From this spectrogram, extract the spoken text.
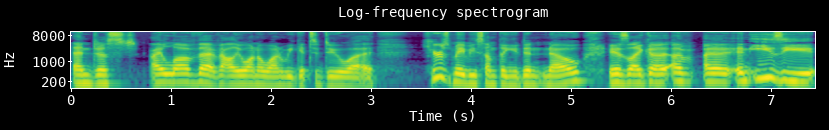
And just I love that Valley 101 we get to do a here's maybe something you didn't know is like a, a, a, an easy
